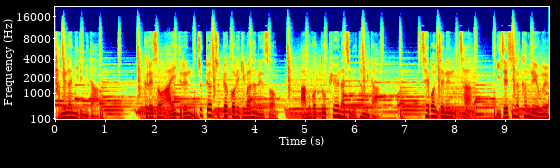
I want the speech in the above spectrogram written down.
당연한 일입니다. 그래서 아이들은 쭈뼛쭈뼛거리기만 하면서 아무것도 표현하지 못합니다. 세 번째는 자, 이제 생각한 내용을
